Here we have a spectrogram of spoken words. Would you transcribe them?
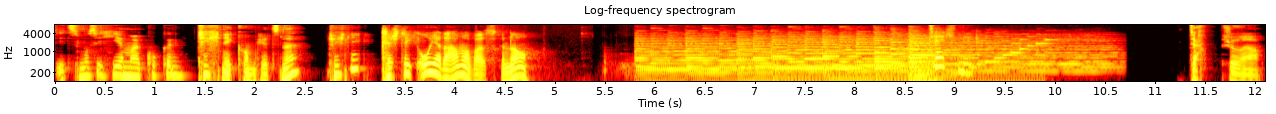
jetzt muss ich hier mal gucken. Technik kommt jetzt, ne? Technik? Technik, oh ja, da haben wir was, genau. Technik. Tja, Jura,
